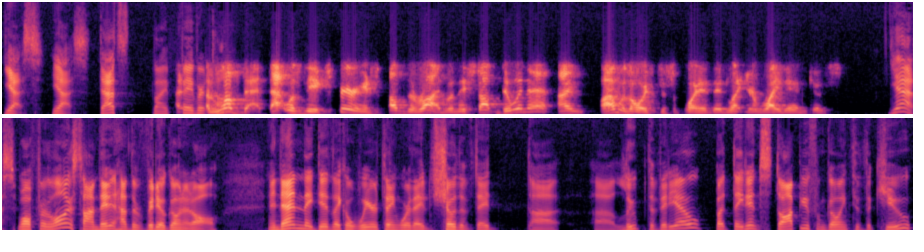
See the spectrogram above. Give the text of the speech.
Yes, yes, that's my favorite. I time. love that. That was the experience of the ride. When they stopped doing that, I I was always disappointed they'd let you right in because Yes. Well, for the longest time, they didn't have the video going at all, and then they did like a weird thing where they'd show the they uh, uh, loop the video, but they didn't stop you from going through the queue,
